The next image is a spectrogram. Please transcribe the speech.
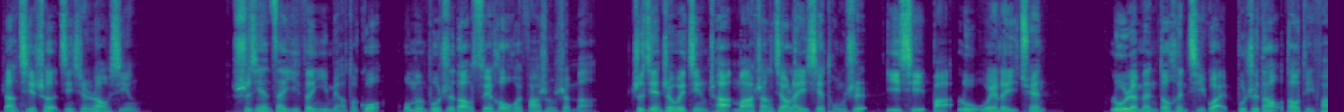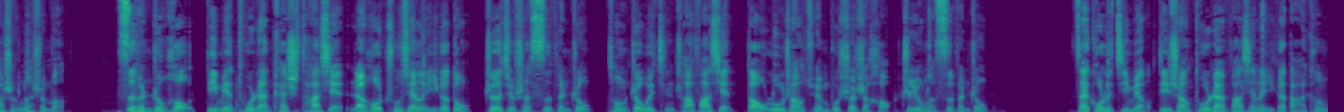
让汽车进行绕行。时间在一分一秒的过，我们不知道随后会发生什么。只见这位警察马上叫来一些同事，一起把路围了一圈。路人们都很奇怪，不知道到底发生了什么。四分钟后，地面突然开始塌陷，然后出现了一个洞。这就是四分钟，从这位警察发现到路障全部设置好，只用了四分钟。再过了几秒，地上突然发现了一个大坑，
